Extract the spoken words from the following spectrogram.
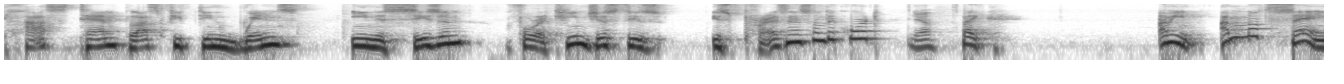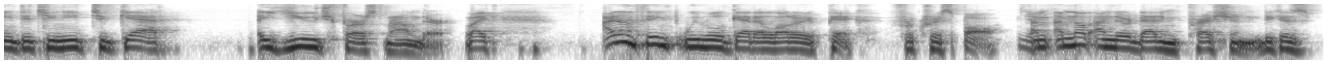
plus 10 plus 15 wins in a season for a team just his his presence on the court? Yeah. like i mean i'm not saying that you need to get a huge first rounder. Like i don't think we will get a lottery pick for chris paul. I'm, I'm not under that impression because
